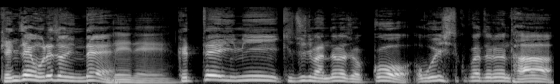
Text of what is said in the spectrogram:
굉장히 오래 전인데 네네. 그때 이미 기준이 만들어졌고 OECD 국가들은 다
